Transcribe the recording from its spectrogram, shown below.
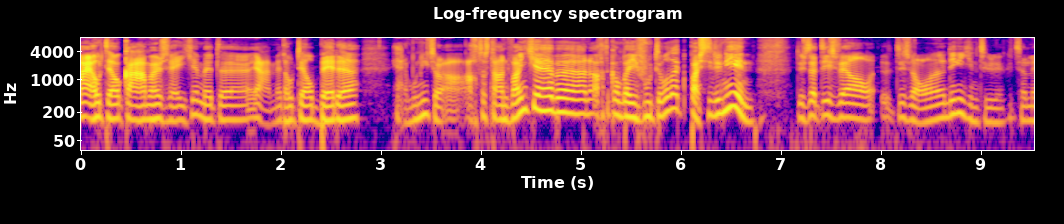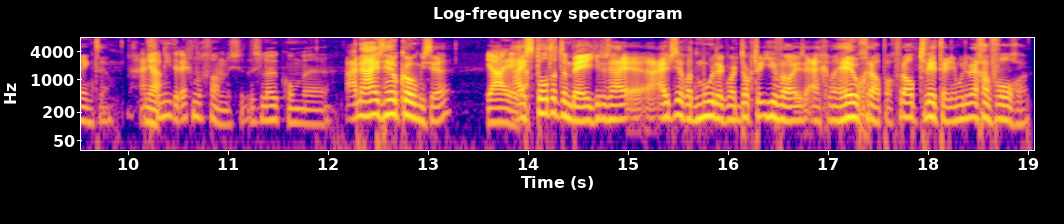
Maar hotelkamers, weet je, met, eh, ja, met hotelbedden. Ja, dan moet niet zo'n achterstaand wandje hebben aan de achterkant bij je voeten, want dan past hij er niet in. Dus dat is wel, het is wel een dingetje natuurlijk, zijn lengte. Hij Ja. geniet er echt nog van, dus het is leuk om... eh, Ah, nou, hij is heel komisch, hè? ja, ja, ja. Hij stottert een beetje, dus hij hij uitzicht wat moeilijk. Maar Dr. Ivo is eigenlijk wel heel grappig. Vooral op Twitter, je moet hem echt gaan volgen.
